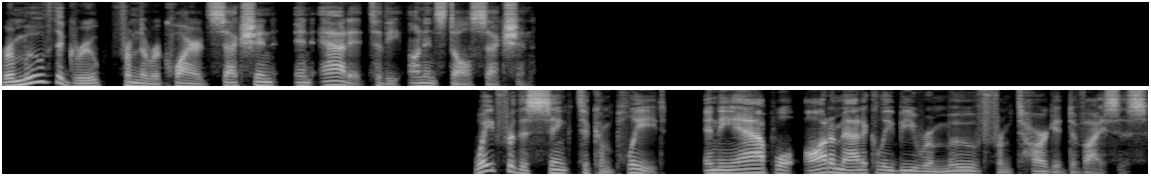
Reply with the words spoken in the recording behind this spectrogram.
Remove the group from the required section and add it to the uninstall section. Wait for the sync to complete, and the app will automatically be removed from target devices.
